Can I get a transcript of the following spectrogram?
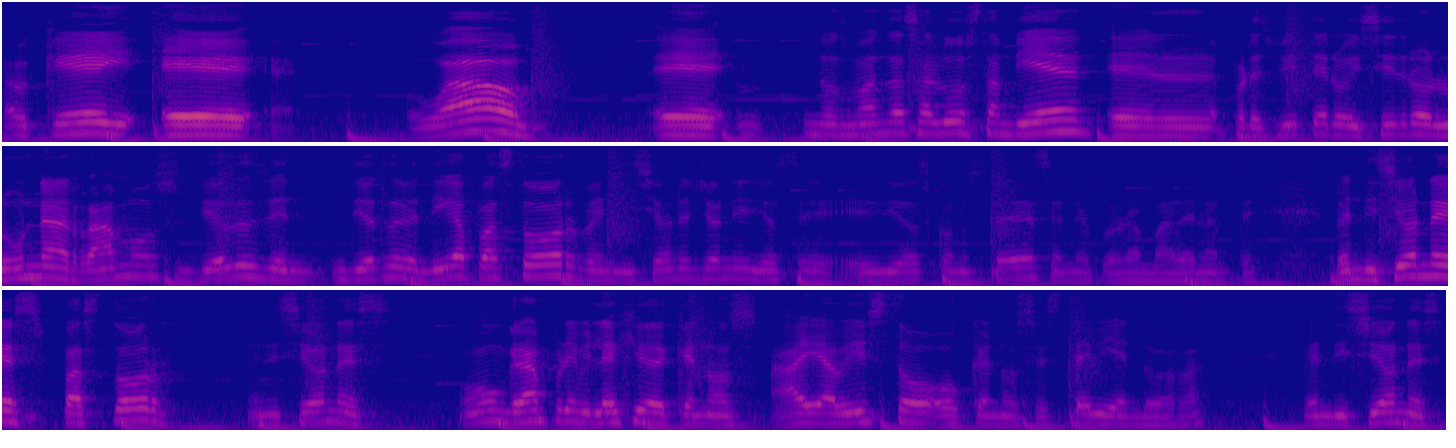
Ok. Eh, wow. Eh, nos manda saludos también el presbítero Isidro Luna Ramos. Dios les Dios le bendiga, pastor. Bendiciones, Johnny. Dios, Dios con ustedes en el programa. Adelante. Bendiciones, pastor. Bendiciones. Un gran privilegio de que nos haya visto o que nos esté viendo, ¿verdad? Bendiciones.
